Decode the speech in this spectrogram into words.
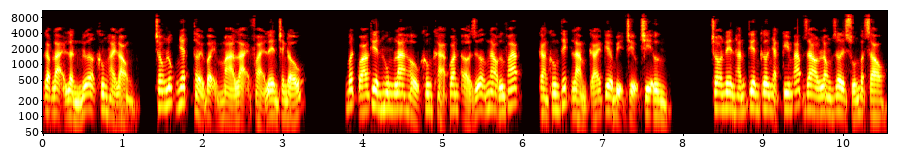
gặp lại lần nữa không hài lòng, trong lúc nhất thời vậy mà lại phải lên tranh đấu. Bất quá thiên hung la hầu không khả quan ở giữa ngao ứng pháp, càng không thích làm cái kia bị chịu tri ưng. Cho nên hắn tiên cơ nhặt kim áp giao long rơi xuống vật sau,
